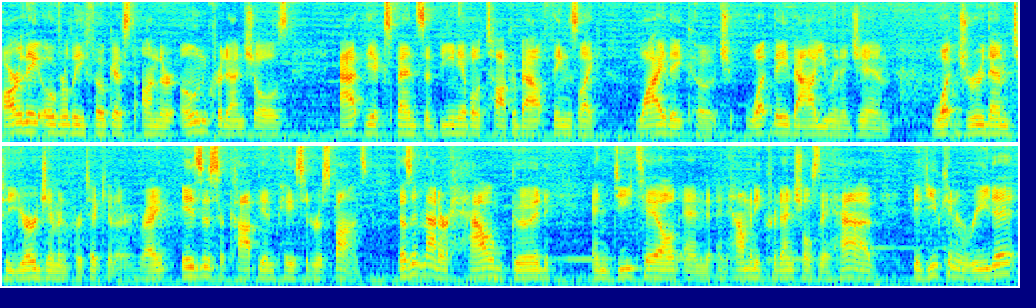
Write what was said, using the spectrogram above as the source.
Are they overly focused on their own credentials at the expense of being able to talk about things like why they coach, what they value in a gym, what drew them to your gym in particular, right? Is this a copy and pasted response? Doesn't matter how good and detailed and, and how many credentials they have, if you can read it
